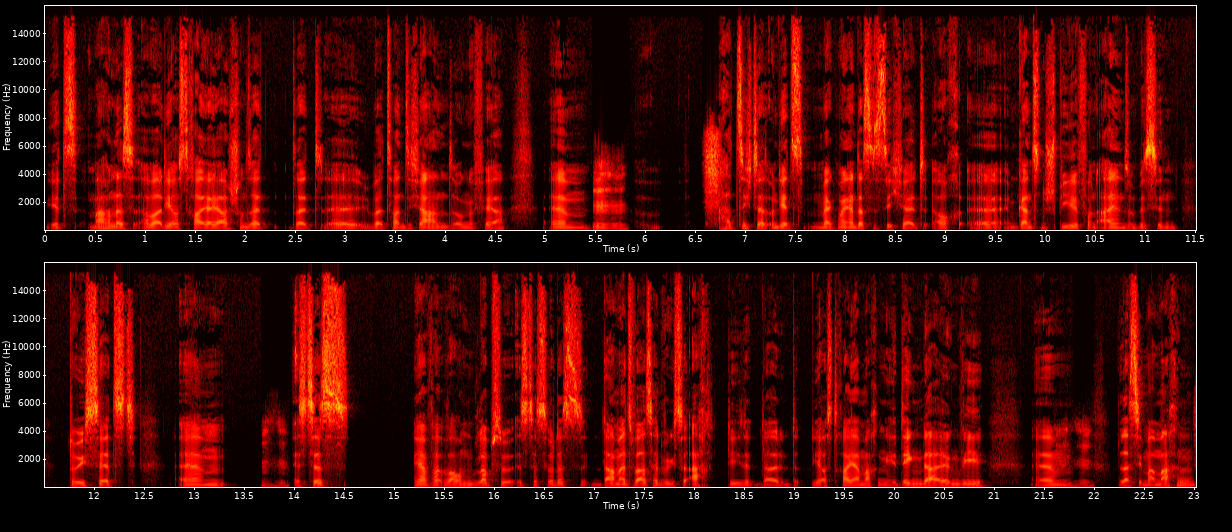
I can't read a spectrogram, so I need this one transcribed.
Jetzt machen das aber die Australier ja schon seit, seit äh, über 20 Jahren so ungefähr. Ähm, mhm. Hat sich das, und jetzt merkt man ja, dass es sich halt auch äh, im ganzen Spiel von allen so ein bisschen durchsetzt. Ähm, mhm. Ist das, ja, warum glaubst du, ist das so, dass damals war es halt wirklich so, ach, die, da, die Australier machen ihr Ding da irgendwie, ähm, mhm. lass sie mal machen.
